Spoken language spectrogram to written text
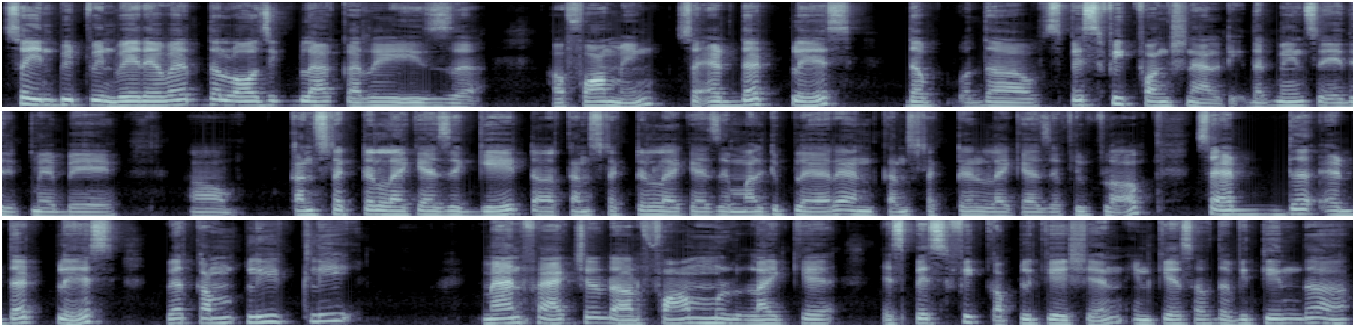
So in between wherever the logic block array is uh, uh, forming so at that place the the specific functionality that means either it may be um, constructor like as a gate or constructor like as a multiplier and constructor like as a flip-flop. So at the at that place we are completely manufactured or formed like a, a specific application in case of the within the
